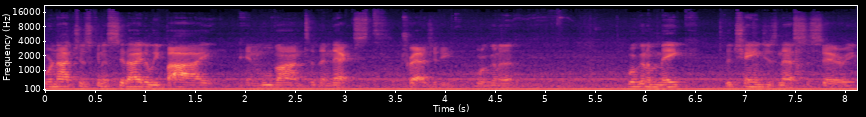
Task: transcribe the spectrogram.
we're not just gonna sit idly by and move on to the next tragedy. We're gonna, we're gonna make the changes necessary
